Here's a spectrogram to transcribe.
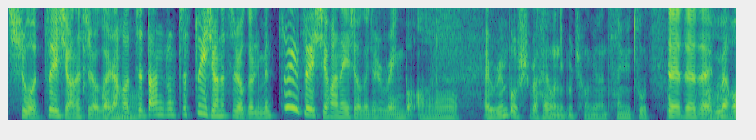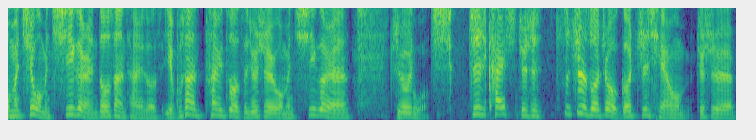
是我最喜欢的四首歌。哦然后这当中这最喜欢的四首歌里面最最喜欢的一首歌就是 Rainbow。哦，哎，Rainbow 是不是还有你们成员参与作词？，对对对，哦没、我们其实我们七个人都算参与作词，也不算参与作词，就是我们七个人就之开始就是制制作这首歌之前，我们就是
